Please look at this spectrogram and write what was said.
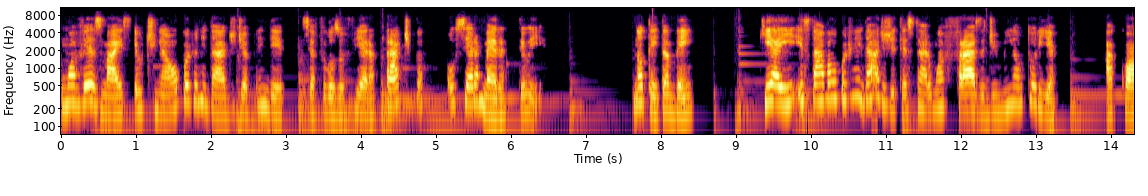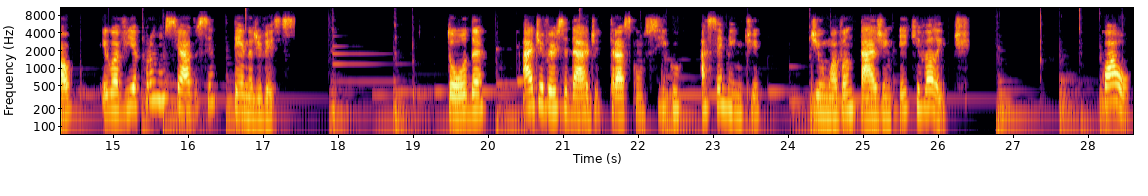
uma vez mais eu tinha a oportunidade de aprender se a filosofia era prática ou se era mera teoria. Notei também que aí estava a oportunidade de testar uma frase de minha autoria, a qual eu havia pronunciado centenas de vezes. Toda adversidade traz consigo a semente de uma vantagem equivalente. Qual,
